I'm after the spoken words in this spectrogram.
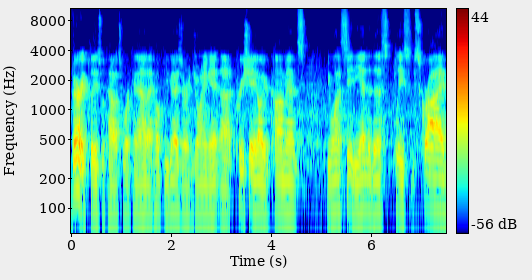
very pleased with how it's working out. I hope you guys are enjoying it. Uh, appreciate all your comments. If you want to see the end of this, please subscribe.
